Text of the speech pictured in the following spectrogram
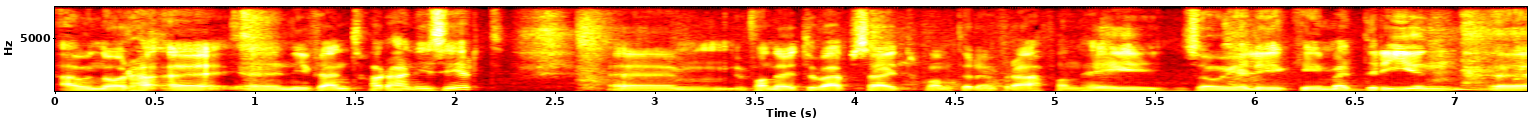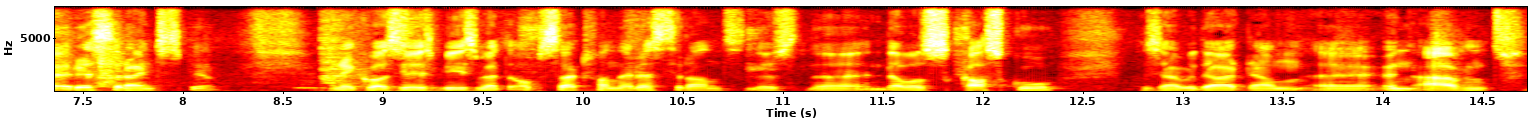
hebben we een, eh, een event georganiseerd. Ehm, vanuit de website kwam er een vraag van, hey, zouden jullie een met drieën eh restaurantje spelen? En ik was juist bezig met de opstart van het restaurant, dus eh, dat was Casco. Dus hebben we daar dan een avond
